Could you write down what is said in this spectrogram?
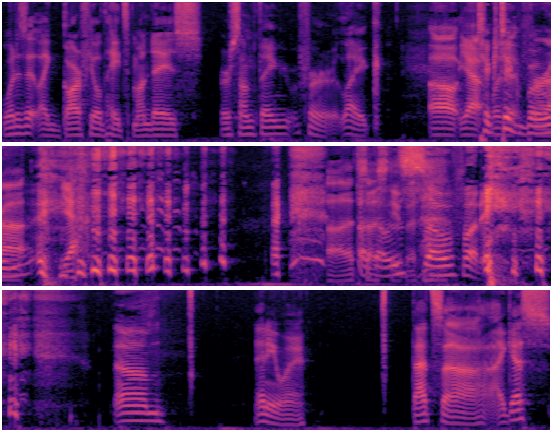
what is it like Garfield hates Mondays or something for like Oh yeah, Tick, tick, for, uh, boom. yeah, uh, that's so that stupid. was so funny. um anyway, that's uh I guess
